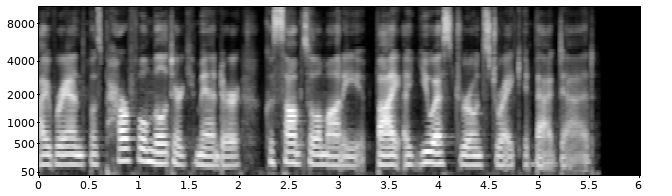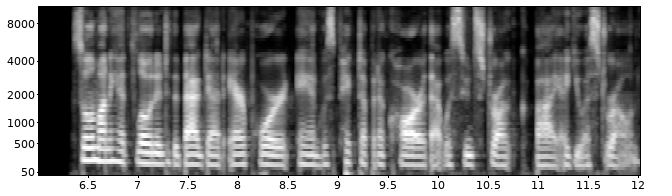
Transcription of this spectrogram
Iran's most powerful military commander, Qasem Soleimani, by a U.S. drone strike in Baghdad. Soleimani had flown into the Baghdad airport and was picked up in a car that was soon struck by a U.S. drone.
